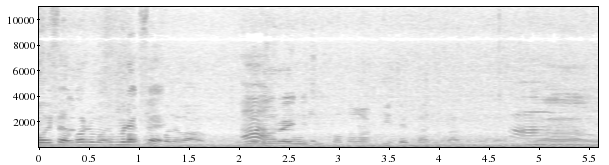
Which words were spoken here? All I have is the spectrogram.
mooy fee corne bi fu mu nekk fee. ah. waaw.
